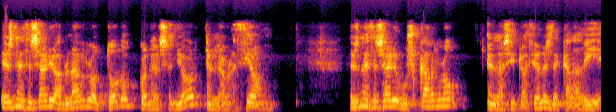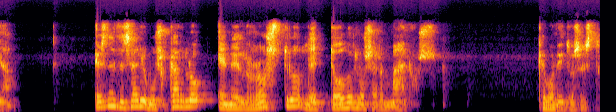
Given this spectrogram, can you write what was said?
Es necesario hablarlo todo con el Señor en la oración. Es necesario buscarlo en las situaciones de cada día es necesario buscarlo en el rostro de todos los hermanos. Qué bonito es esto.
